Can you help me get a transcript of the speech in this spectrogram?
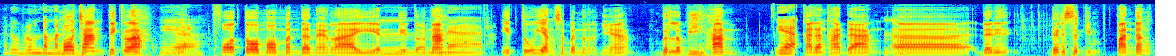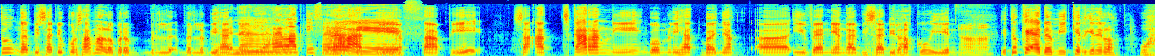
Aduh, belum temen. Mau cantik lah, Iya. foto, momen dan lain-lain Hmm, gitu. Nah, benar. itu yang sebenarnya berlebihan. Iya. Kadang-kadang Mm-mm. eh, dari dari segi pandang tuh nggak bisa diukur sama loh ber- berle- berlebihannya. Benar. Iya, relatif ya. relatif tapi saat sekarang nih gue melihat banyak eh, event yang nggak bisa dilakuin Aha. itu kayak ada mikir gini loh wah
